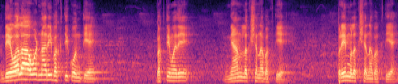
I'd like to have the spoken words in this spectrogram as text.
देवाला आवडणारी भक्ती कोणती आहे? भक्तीमध्ये ज्ञानलक्षणा भक्ती आहे. प्रेमलक्षणा भक्ती आहे.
